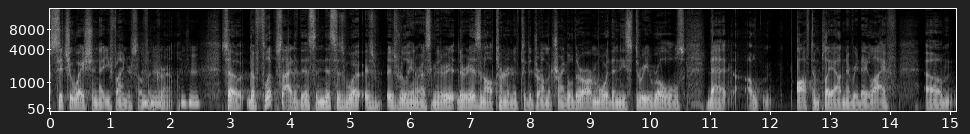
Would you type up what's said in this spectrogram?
situation that you find yourself Mm-hmm. in currently. So the flip side of this, and this is what is is really interesting. There is, there is an alternative to the drama triangle. There are more than these three roles that uh, often play out in everyday life. Um,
